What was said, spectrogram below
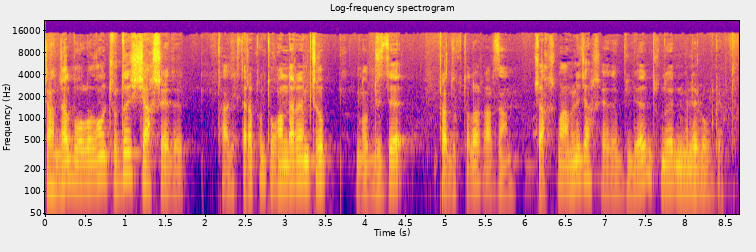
Жаңжал болгон учурда иш жакшы эди. Эки тараптын туугандары эми чыгып бизде продуктылар арзан жакшы мамиле жакшы эди билбедим ушундай немелер болуп кетти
